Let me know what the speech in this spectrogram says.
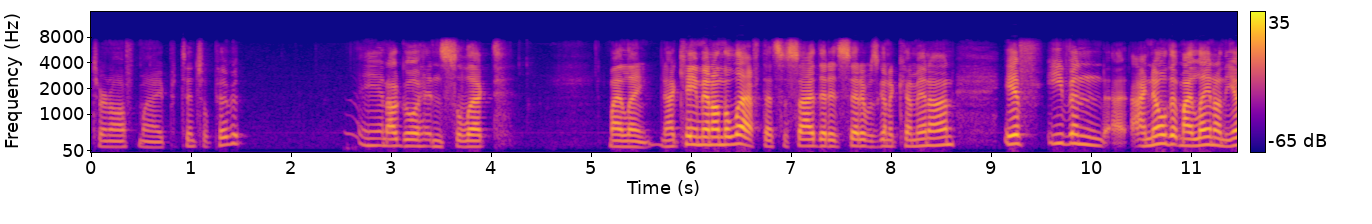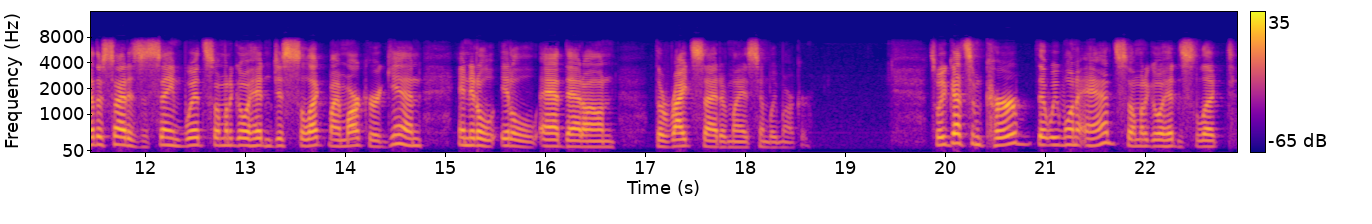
turn off my potential pivot and I'll go ahead and select my lane. Now I came in on the left. That's the side that it said it was going to come in on. If even, I know that my lane on the other side is the same width, so I'm going to go ahead and just select my marker again, and it'll, it'll add that on the right side of my assembly marker. So we've got some curb that we want to add, so I'm going to go ahead and select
